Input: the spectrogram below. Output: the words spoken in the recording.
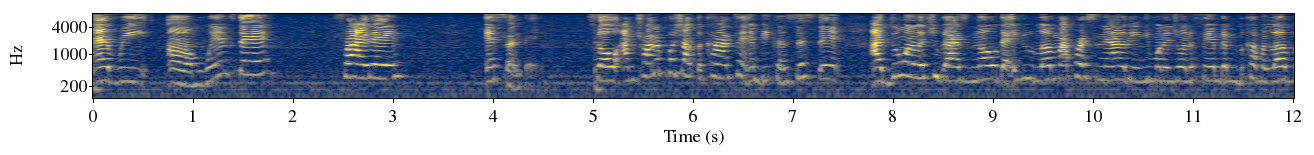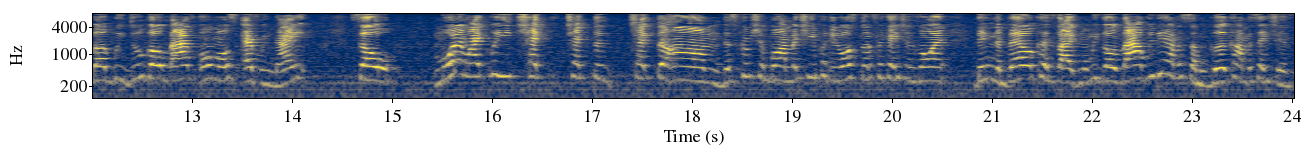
every um wednesday friday and sunday. So i'm trying to push out the content and be consistent. I do want to let you guys know that if you love my personality and you want to join the fandom and become a love bug. We do go live almost every night so more than likely check check the check the um description bar. Make sure you put your notifications on. Ding the bell because like when we go live we be having some good conversations.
